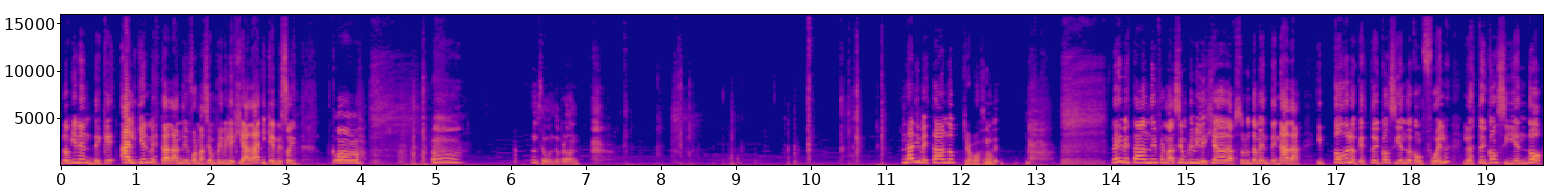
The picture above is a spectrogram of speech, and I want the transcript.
no vienen de que alguien me está dando información privilegiada y que me soy... Oh, oh. Un segundo, perdón. Nadie me está dando... ¿Qué ha pasado? Nadie me está dando información privilegiada de absolutamente nada. Y todo lo que estoy consiguiendo con Fuel lo estoy consiguiendo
